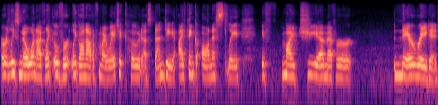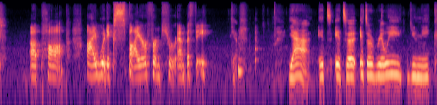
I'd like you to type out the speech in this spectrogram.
Or at least no one I've like overtly gone out of my way to code as bendy. I think honestly, if my GM ever narrated a pop, I would expire from pure empathy. yeah yeah, it's it's a it's a really unique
